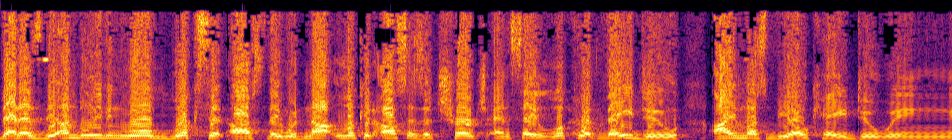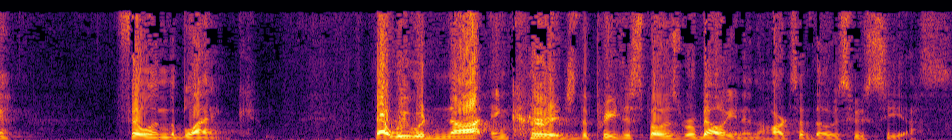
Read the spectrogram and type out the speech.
That as the unbelieving world looks at us, they would not look at us as a church and say, look what they do, I must be okay doing fill in the blank. That we would not encourage the predisposed rebellion in the hearts of those who see us.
